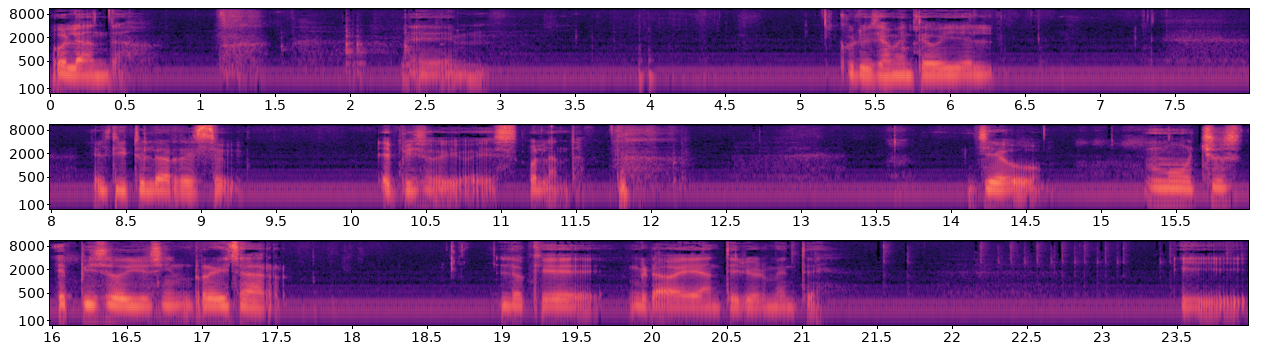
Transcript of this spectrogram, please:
Holanda. Em, curiosamente hoy el, el titular de este episodio es Holanda. Llevo muchos episodios sin revisar lo que grabé anteriormente. Y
